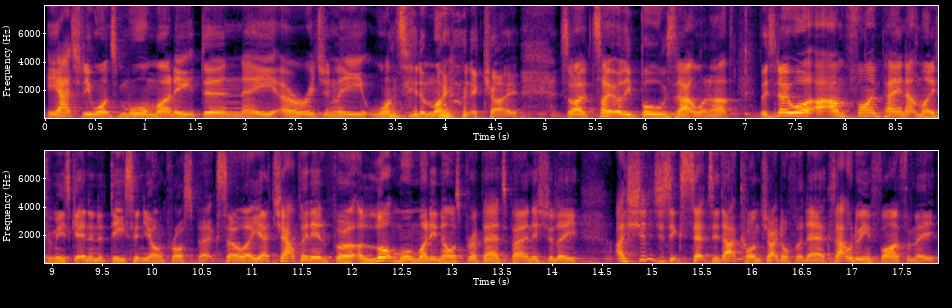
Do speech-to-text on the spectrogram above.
he actually wants more money than they originally wanted a moment ago. So I've totally balls that one up. But you know what? I am fine paying that money for me to getting in a decent young prospect. So uh, yeah, Chaplin in for a lot more money than I was prepared to pay initially. I should have just accepted that contract offer there, because that would have been fine for me.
